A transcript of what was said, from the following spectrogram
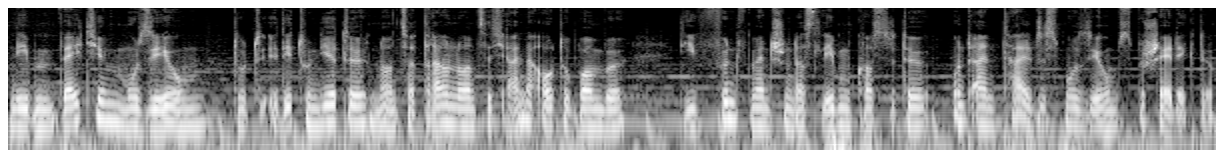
Neben welchem Museum detonierte 1993 eine Autobombe, die fünf Menschen das Leben kostete und einen Teil des Museums beschädigte?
